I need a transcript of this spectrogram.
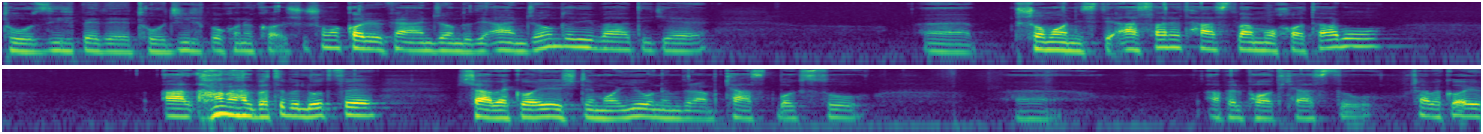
توضیح بده توجیح بکنه کارش شما کاری رو که انجام دادی انجام دادی و دیگه شما نیستی اثرت هست و مخاطب و الان البته به لطف شبکه های اجتماعی و نمی‌دونم Castbox و Apple Podcast و شبکه های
